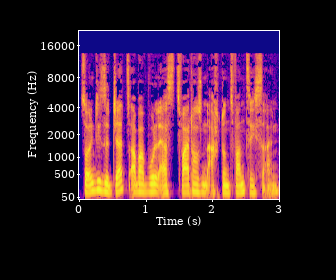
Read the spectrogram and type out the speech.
sollen diese Jets aber wohl erst 2028 sein.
